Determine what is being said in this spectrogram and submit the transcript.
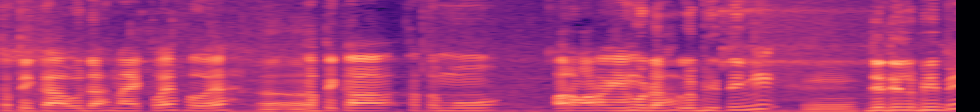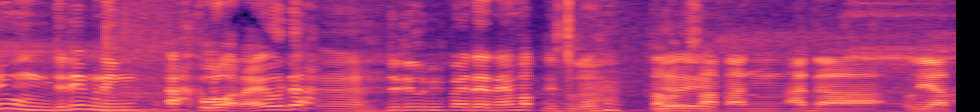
ketika udah naik level ya, Heeh. ketika ketemu orang-orang yang udah lebih tinggi, Hmm. jadi lebih bingung. Jadi mending ah keluar aja udah. Eh. Jadi lebih pede nembak justru. Kalau Iya, iya. misalkan ada lihat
